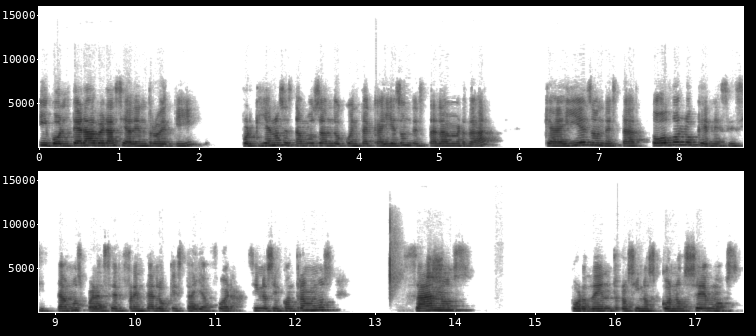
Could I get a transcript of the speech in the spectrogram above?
y voltear a ver hacia adentro de ti, porque ya nos estamos dando cuenta que ahí es donde está la verdad que ahí es donde está todo lo que necesitamos para hacer frente a lo que está allá afuera. Si nos encontramos sanos por dentro, si nos conocemos,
